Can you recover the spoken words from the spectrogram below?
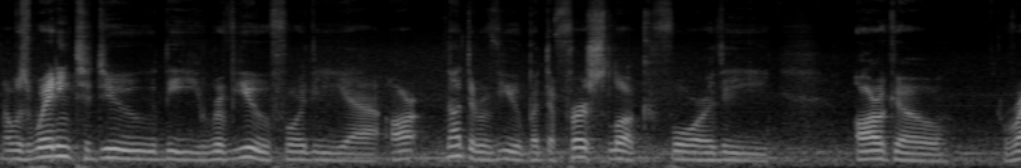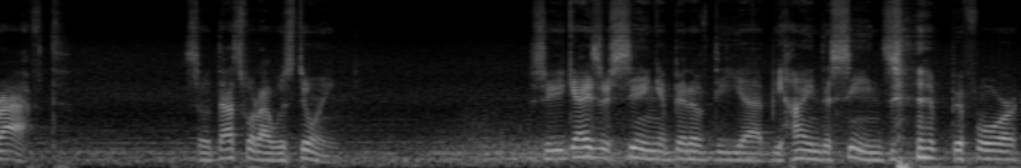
I was waiting to do the review for the, uh, Ar not the review, but the first look for the Argo raft. So that's what I was doing. So you guys are seeing a bit of the uh, behind the scenes before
